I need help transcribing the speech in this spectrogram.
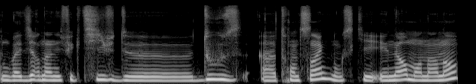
on va dire, d'un effectif de 12 à 35, donc ce qui est énorme en un an.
